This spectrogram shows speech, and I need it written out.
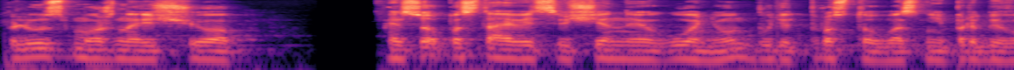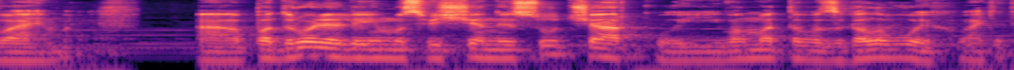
плюс можно еще СО поставить священный огонь, он будет просто у вас непробиваемый. А, подролили ему священный суд чарку, и вам этого с головой хватит.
